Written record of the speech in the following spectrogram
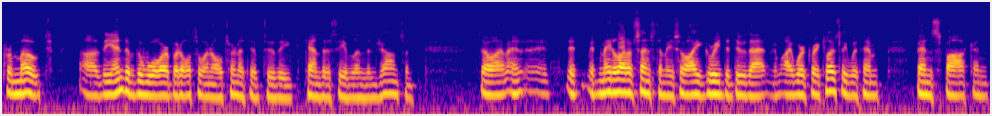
promote uh, the end of the war, but also an alternative to the candidacy of Lyndon Johnson. So um, it, it, it made a lot of sense to me, so I agreed to do that. I worked very closely with him, Ben Spock, and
